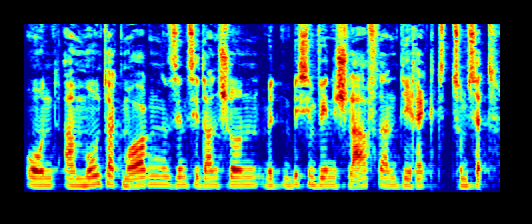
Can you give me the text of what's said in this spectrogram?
Und am Montagmorgen sind sie dann schon mit ein bisschen wenig Schlaf dann direkt zum Set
